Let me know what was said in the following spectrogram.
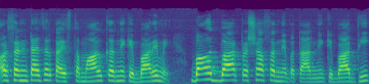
और सैनिटाइजर का इस्तेमाल करने के बारे में बहुत बार प्रशासन ने बताने के बाद भी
